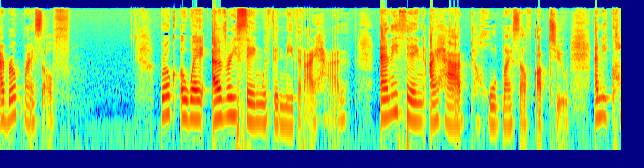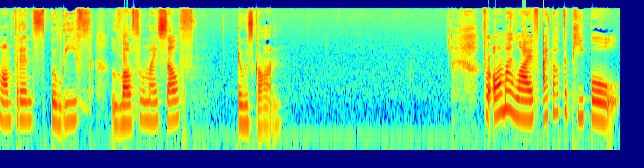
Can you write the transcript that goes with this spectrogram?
I broke myself. Broke away everything within me that I had. Anything I had to hold myself up to. Any confidence, belief, love for myself, it was gone. For all my life, I thought the people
